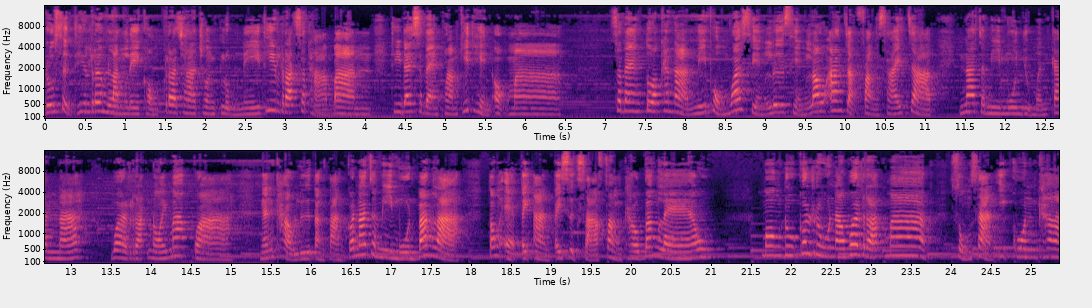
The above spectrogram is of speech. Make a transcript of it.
รู้สึกที่เริ่มลังเลของประชาชนกลุ่มนี้ที่รักสถาบันที่ได้แสดงความคิดเห็นออกมา แสดงตัวขนาดนี้ผมว่าเสียงลือเสียงเล่าอ้างจากฝั่งซ้ายจาด น่าจะมีมูลอยู่เหมือนกันนะ ว่ารักน้อยมากกว่า งั้นข่าวลือต่างๆ ก็น่าจะมีมูลบ้างล่ะ ต้องแอบไปอ่านไปศึกษาฝั่งเขาบ้างแล้ว มองดูก็รู้นะว่ารักมาก สงสารอีกคนค่ะ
